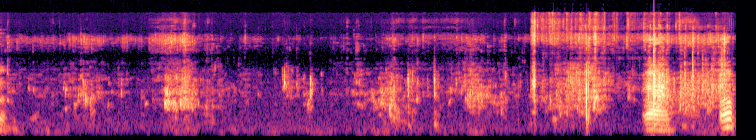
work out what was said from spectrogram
Yan. Op.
